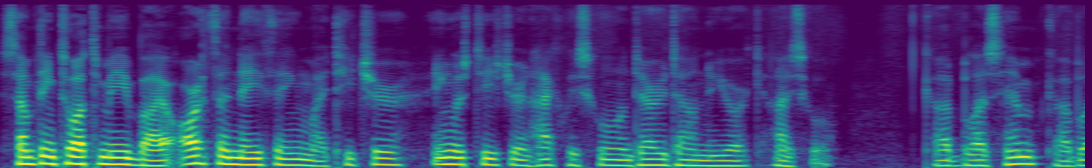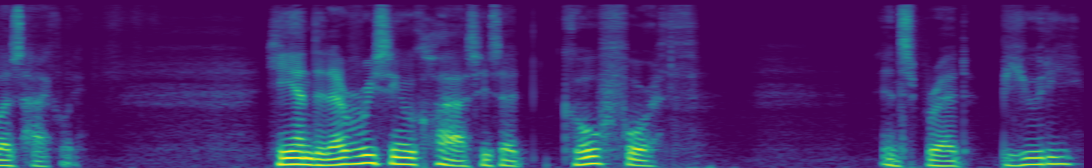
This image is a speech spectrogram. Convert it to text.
Something taught to me by Arthur Nathan, my teacher, English teacher in Hackley School in Tarrytown, New York, in high school. God bless him. God bless Hackley. He ended every single class. He said, Go forth and spread beauty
